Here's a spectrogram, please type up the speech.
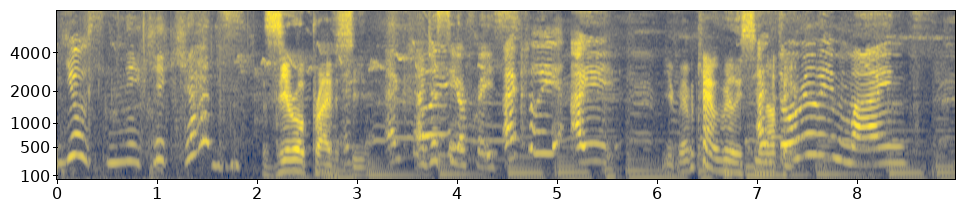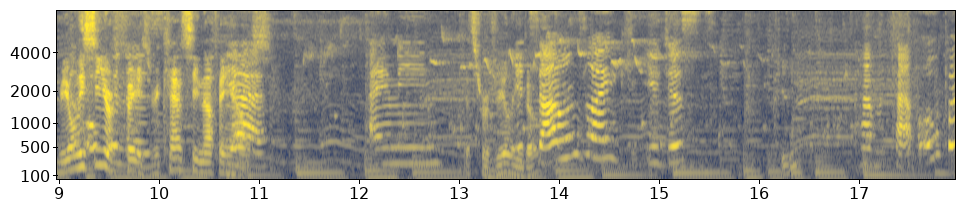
You sneaky cats! Zero privacy. Actually, I just see your face. Actually, I You, we can't really see I nothing. I don't really mind. We only see your face. We can't see nothing Yeah. else. I mean, It's revealing it though. sounds like you just have a tap open.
